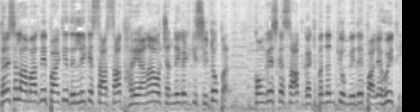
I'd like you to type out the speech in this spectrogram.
दरअसल आम आदमी पार्टी दिल्ली के साथ साथ हरियाणा और चंडीगढ़ की सीटों पर कांग्रेस के साथ गठबंधन की उम्मीदें पाले हुई थी।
